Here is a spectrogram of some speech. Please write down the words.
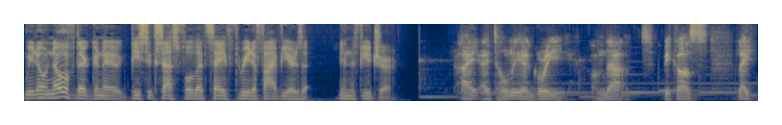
We don't know if they're going to be successful, let's say three to five years in the future. I, I totally agree on that because, like,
